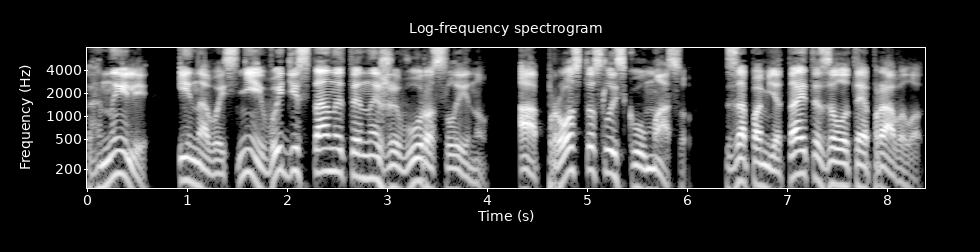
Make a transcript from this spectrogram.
гнилі, і навесні ви дістанете не живу рослину, а просто слизьку масу. Запам'ятайте золоте правило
